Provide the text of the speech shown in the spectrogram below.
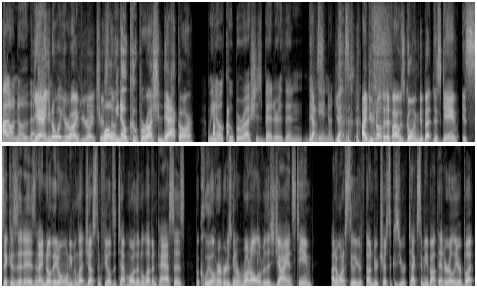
I don't know that. yeah, you know what? You're right. You're right, Trista. Well, we know Cooper Rush and Dak are. We know Cooper Rush is better than, than Yes, Daniel Jones. yes. I do know that if I was going to bet this game, as sick as it is, and I know they don't even let Justin Fields attempt more than 11 passes, but Khalil Herbert is going to run all over this Giants team. I don't want to steal your thunder, Trista, because you were texting me about that earlier, but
